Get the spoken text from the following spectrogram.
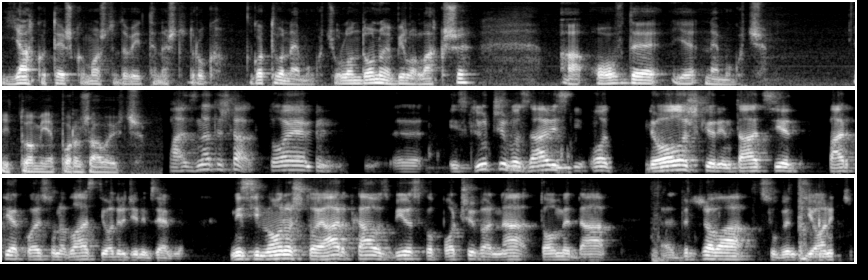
jako teško možete da vidite nešto drugo gotovo nemoguće. U Londonu je bilo lakše, a ovde je nemoguće. I to mi je poražavajuće. Pa znate šta, to je e, isključivo zavisi od ideološke orijentacije partija koje su na vlasti u određenim zemljama. Mislim, ono što je art house bioskop počiva na tome da e, država subvencioniče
